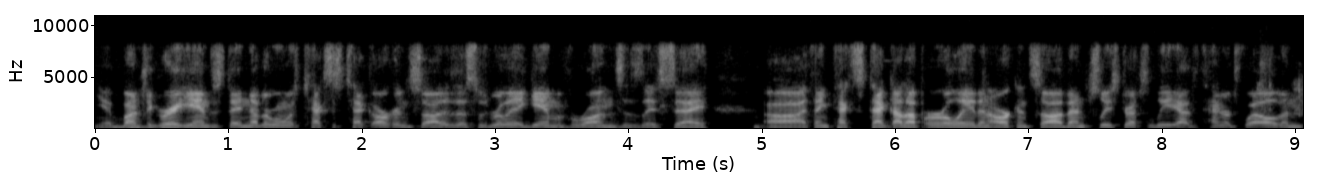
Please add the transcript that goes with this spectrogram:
Yeah, a bunch of great games today. Another one was Texas Tech, Arkansas. This this was really a game of runs, as they say. Uh, I think Texas Tech got up early, then Arkansas eventually stretched the lead out to 10 or 12, and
